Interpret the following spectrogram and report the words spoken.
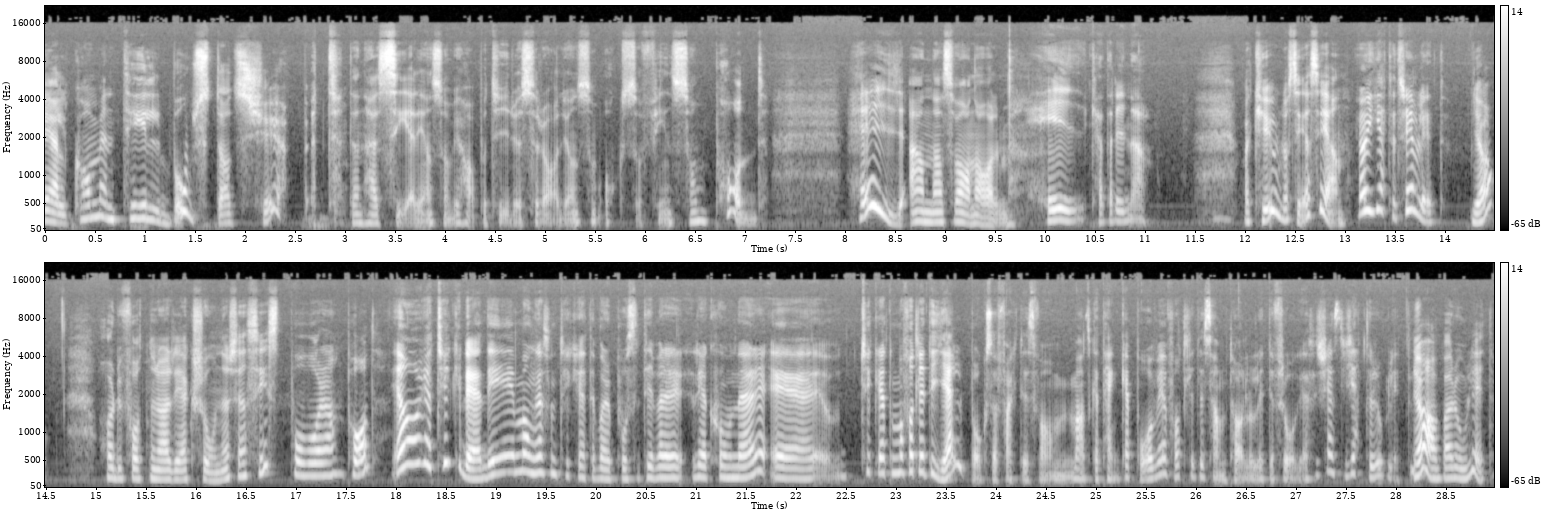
Välkommen till Bostadsköpet. Den här serien som vi har på Tyresöradion som också finns som podd. Hej Anna Svanholm! Hej Katarina! Vad kul att ses igen! Ja, jättetrevligt! Ja. Har du fått några reaktioner sen sist på våran podd? Ja, jag tycker det. Det är många som tycker att det varit positiva reaktioner. Eh, tycker att de har fått lite hjälp också faktiskt vad man ska tänka på. Vi har fått lite samtal och lite frågor. Så det känns jätteroligt. Ja, vad roligt.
